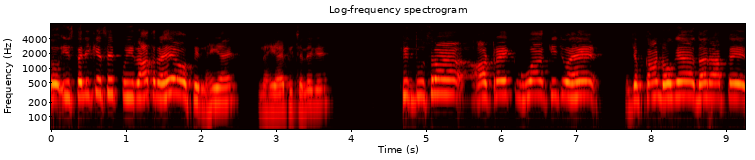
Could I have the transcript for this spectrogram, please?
तो इस तरीके से पूरी रात रहे और फिर नहीं आए नहीं आए फिर चले गए। फिर दूसरा और ट्रैक हुआ कि जो है जब कांड हो गया उधर आपके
